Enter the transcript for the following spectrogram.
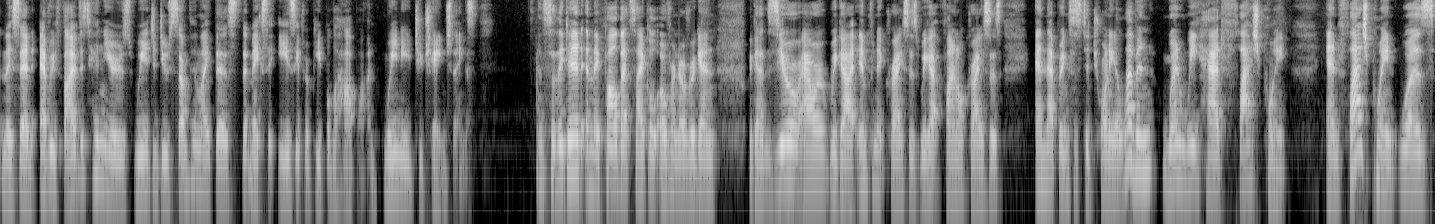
And they said every five to 10 years, we need to do something like this that makes it easy for people to hop on. We need to change things. And so they did, and they followed that cycle over and over again. We got Zero Hour, we got Infinite Crisis, we got Final Crisis, and that brings us to 2011 when we had Flashpoint. And Flashpoint was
